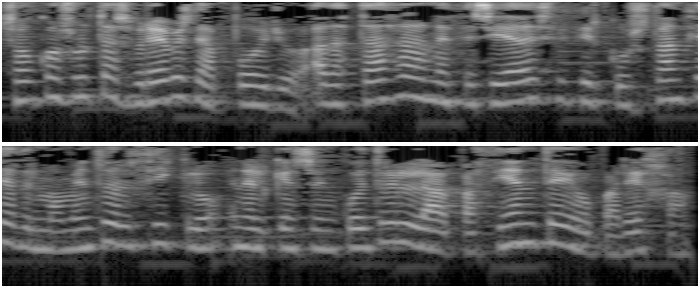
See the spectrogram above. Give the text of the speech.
Son consultas breves de apoyo, adaptadas a las necesidades y circunstancias del momento del ciclo en el que se encuentre la paciente o pareja.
